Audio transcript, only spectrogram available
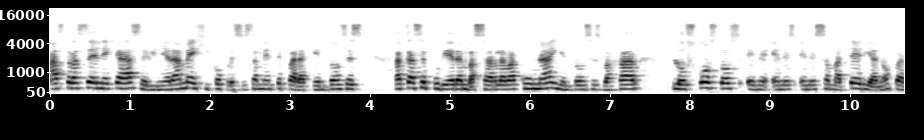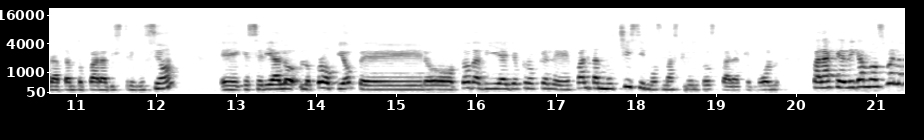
AstraZeneca se viniera a México precisamente para que entonces acá se pudiera envasar la vacuna y entonces bajar los costos en, en, en esa materia, ¿no? Para tanto para distribución, eh, que sería lo, lo, propio, pero todavía yo creo que le faltan muchísimos más puntos para que, para que digamos, bueno,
